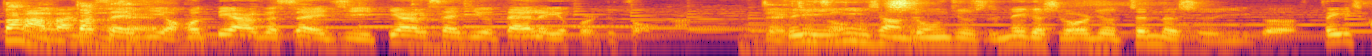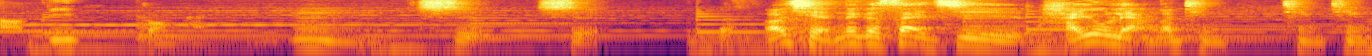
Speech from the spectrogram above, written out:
大个半个半个赛季，然后第二个赛季第二个赛季又待了一会儿就走了，对，所以印象中就是那个时候就真的是一个非常低谷的状态。嗯，是是，而且那个赛季还有两个挺挺挺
